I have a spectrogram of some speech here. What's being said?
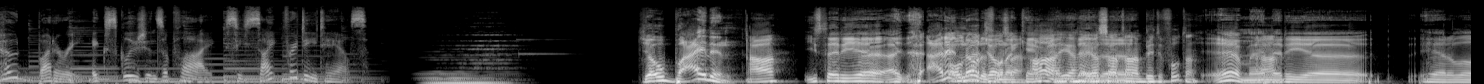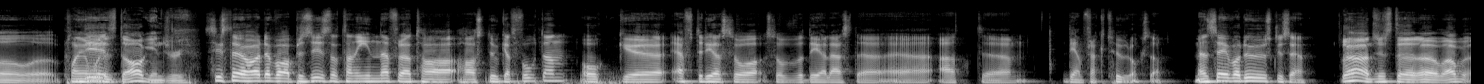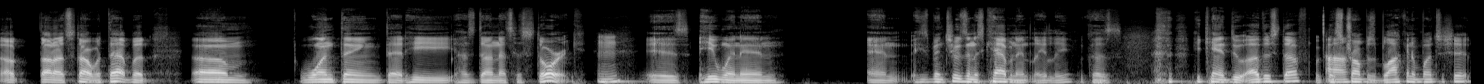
Code BUTTERY. Exclusions apply. See site for details. Joe Biden. Ja. You said he. Uh, I, I didn't Old notice Joe, when I came ah, in. jag, that, jag sa att uh, han brutit foten. Yeah, man. Ja. That he uh, he had a little uh, playing Det- with his dog injury. Sista jag hörde var precis att han är inne för att ha, ha stukat foten och eh, efter det så, så var det jag läste eh, att eh, det är en fraktur också. Men säg vad du skulle säga. Yeah, just uh, uh, I, I thought I'd start with that, but um, one thing that he has done that's historic Mm. is he went in and he's been choosing his cabinet lately because he can't do other stuff because Uh-huh. Trump is blocking a bunch of shit.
